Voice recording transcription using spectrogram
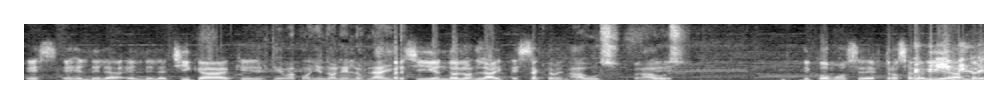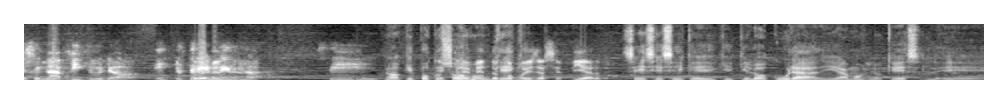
Es, es el, de la, el de la chica que, El que va poniendo a eh, leer los likes. persiguiendo los likes, exactamente, Abuso, Eh, abuso. de cómo se destroza Está la vida. tremendo ese capítulo. Está Es tremendo. tremendo. Sí. No, qué pocos Es somos. tremendo qué- cómo qué- ella se pierde. Sí, sí, sí, qué, qué- qué locura, digamos, lo que es, eh,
